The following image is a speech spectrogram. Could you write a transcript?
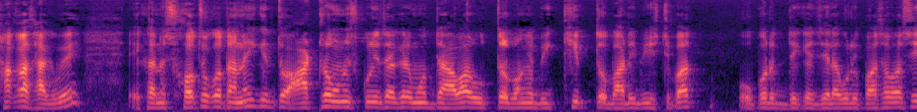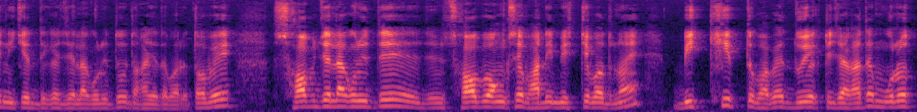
ফাঁকা থাকবে। এখানে সতর্কতা নেই, কিন্তু আঠেরো উনিশ কুড়ি তারিখের মধ্যে আবার উত্তরবঙ্গে বিক্ষিপ্ত ভারী বৃষ্টিপাত, উপরের দিকে জেলাগুলির পাশাপাশি, নিচের দিকে জেলাগুলিতেও দেখা যেতে পারে। তবে সব জেলাগুলিতে সব অংশে ভারী বৃষ্টিপাত নয়, বিক্ষিপ্তভাবে দু একটি জায়গাতে, মূলত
